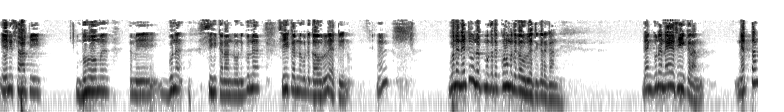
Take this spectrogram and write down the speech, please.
ඒ නිසාපි බොහෝම මේ ගුණ සිහි කරන්න ඕනි ගුණ සිහි කරනකොට ගෞරුව ඇතිනවා. ගුණ නැති උනොත්මකද කොහොමද ගෞරුව ඇති කරගන්න. දැන් ගුණ නෑ සිහි කරන්න. නැත්තම්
